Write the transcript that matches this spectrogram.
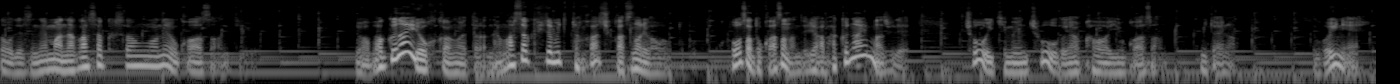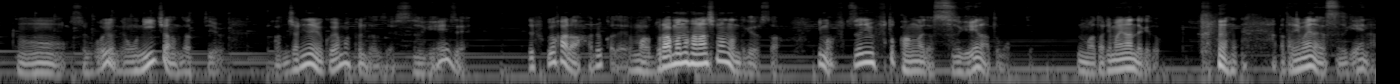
そうですね。まあ、長作さんがね、お母さんっていうやばくない？よく考えたら、長崎ひとみと高橋克典がお父さんとお母さんなんで、やばくない？マジで。超イケメン、超や可愛いお母さんみたいな。すごいね。うん、すごいよね。お兄ちゃんだっていう。関ジャニの横山くんだぜ。すげえぜ。で、福原遥だよ。まあ、ドラマの話なんだけどさ、今普通にふと考えたらすげえなと思って。まあ、当たり前なんだけど。当たり前だけどすげえな。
